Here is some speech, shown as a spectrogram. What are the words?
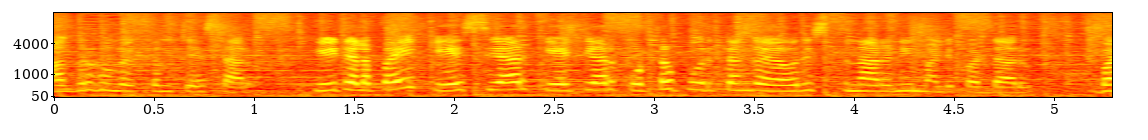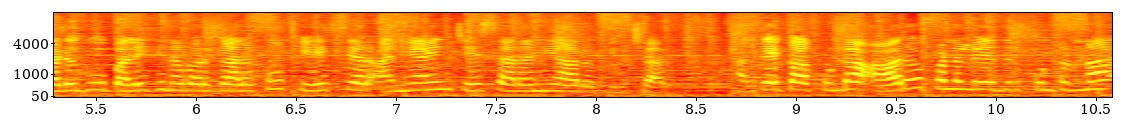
ఆగ్రహం వ్యక్తం చేశారు. ఈటలపై కేసీఆర్ కేటీఆర్ కుట్రపూరితంగా వ్యవహరిస్తున్నారని మండిపడ్డారు. బడుగు బలహీన వర్గాలకు కేసీఆర్ అన్యాయం చేశారని ఆరోపించారు. అంతేకాకుండా ఆరోపణలు ఎదుర్కొంటున్న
